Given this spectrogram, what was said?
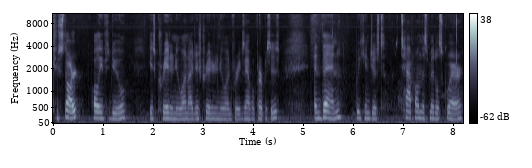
to start, all you have to do is create a new one. I just created a new one for example purposes. And then we can just tap on this middle square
